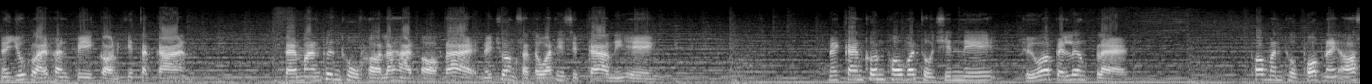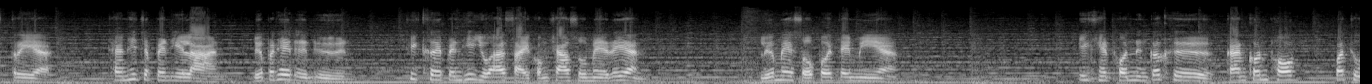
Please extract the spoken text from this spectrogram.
ในยุคหลายพันปีก่อนคริสตกาลแต่มันเพิ่งถูกถอดรหัสออกได้ในช่วงศตวรรษที่ 19 นี้เอง ในการค้นพบวัตถุชิ้นนี้ ถือว่าเป็นเรื่องแปลก เพราะมันถูกพบในออสเตรีย แทนที่จะเป็นอิหร่านหรือประเทศอื่นๆ ที่เคยเป็นที่อยู่อาศัยของชาวซูเมเรียน หรือเมโสโปเตเมีย อีกเหตุผลหนึ่งก็คือการค้นพบวัตถุ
